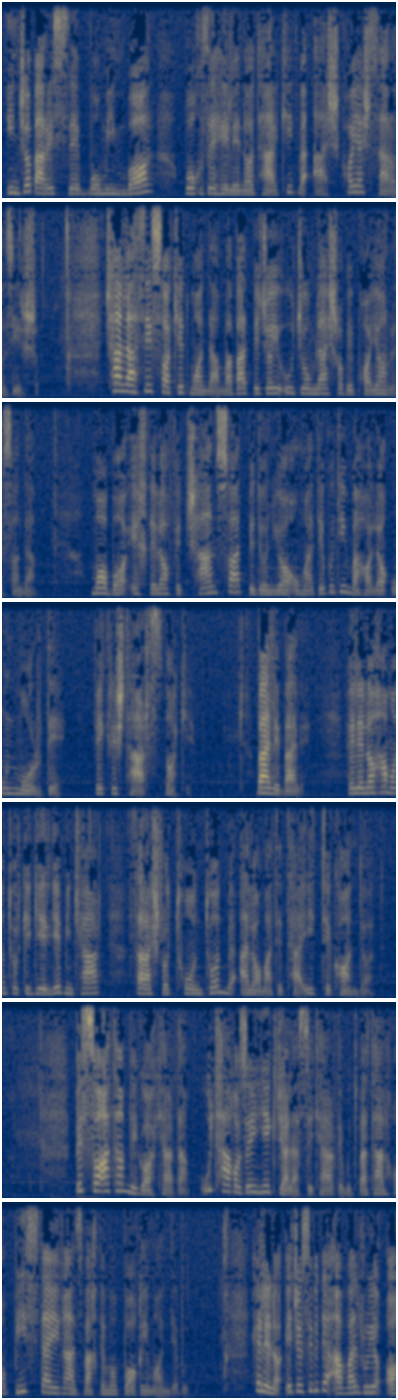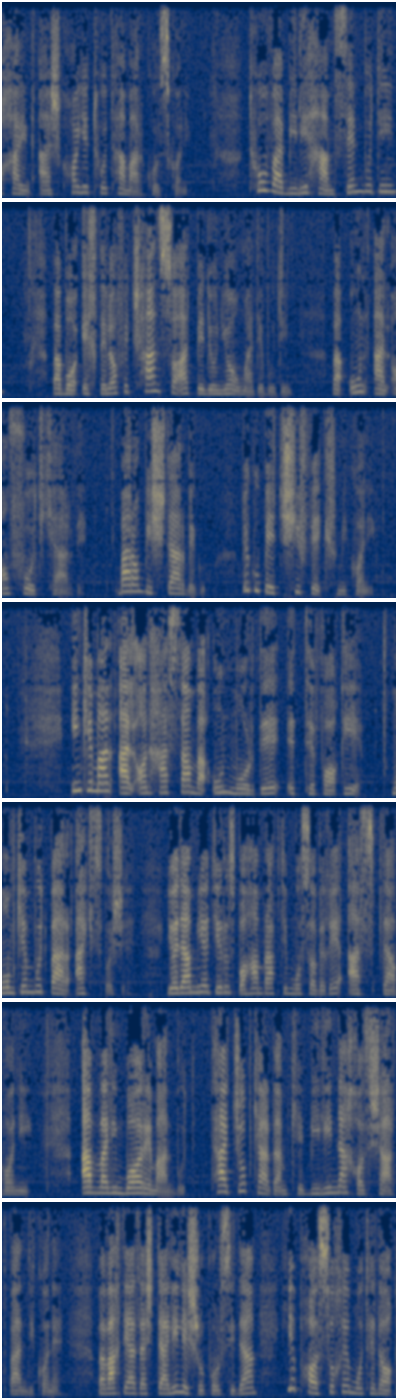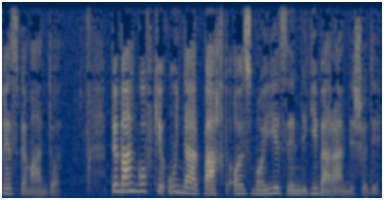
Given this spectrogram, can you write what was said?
اینجا برای سومین بار بغض هلنا ترکید و اشکهایش سرازیر شد. چند لحظه ساکت ماندم و بعد به جای او جملش را به پایان رساندم. ما با اختلاف چند ساعت به دنیا اومده بودیم و حالا اون مرده. فکرش ترسناکه. بله بله. هلنا همانطور که گریه می کرد سرش را تون تون به علامت تایید تکان داد. به ساعتم نگاه کردم. او تقاضای یک جلسه کرده بود و تنها 20 دقیقه از وقت ما باقی مانده بود. هلنا اجازه بده اول روی آخرین اشکهای تو تمرکز کنیم. تو و بیلی همسن بودین و با اختلاف چند ساعت به دنیا اومده بودین و اون الان فوت کرده. برام بیشتر بگو. بگو به چی فکر می‌کنی؟ اینکه من الان هستم و اون مرده اتفاقیه. ممکن بود برعکس باشه. یادم میاد یه روز با هم رفتیم مسابقه اسب دوانی. اولین بار من بود. تعجب کردم که بیلی نخواست شرط بندی کنه و وقتی ازش دلیلش رو پرسیدم یه پاسخ متناقض به من داد. به من گفت که اون در بخت آزمایی زندگی برنده شده.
